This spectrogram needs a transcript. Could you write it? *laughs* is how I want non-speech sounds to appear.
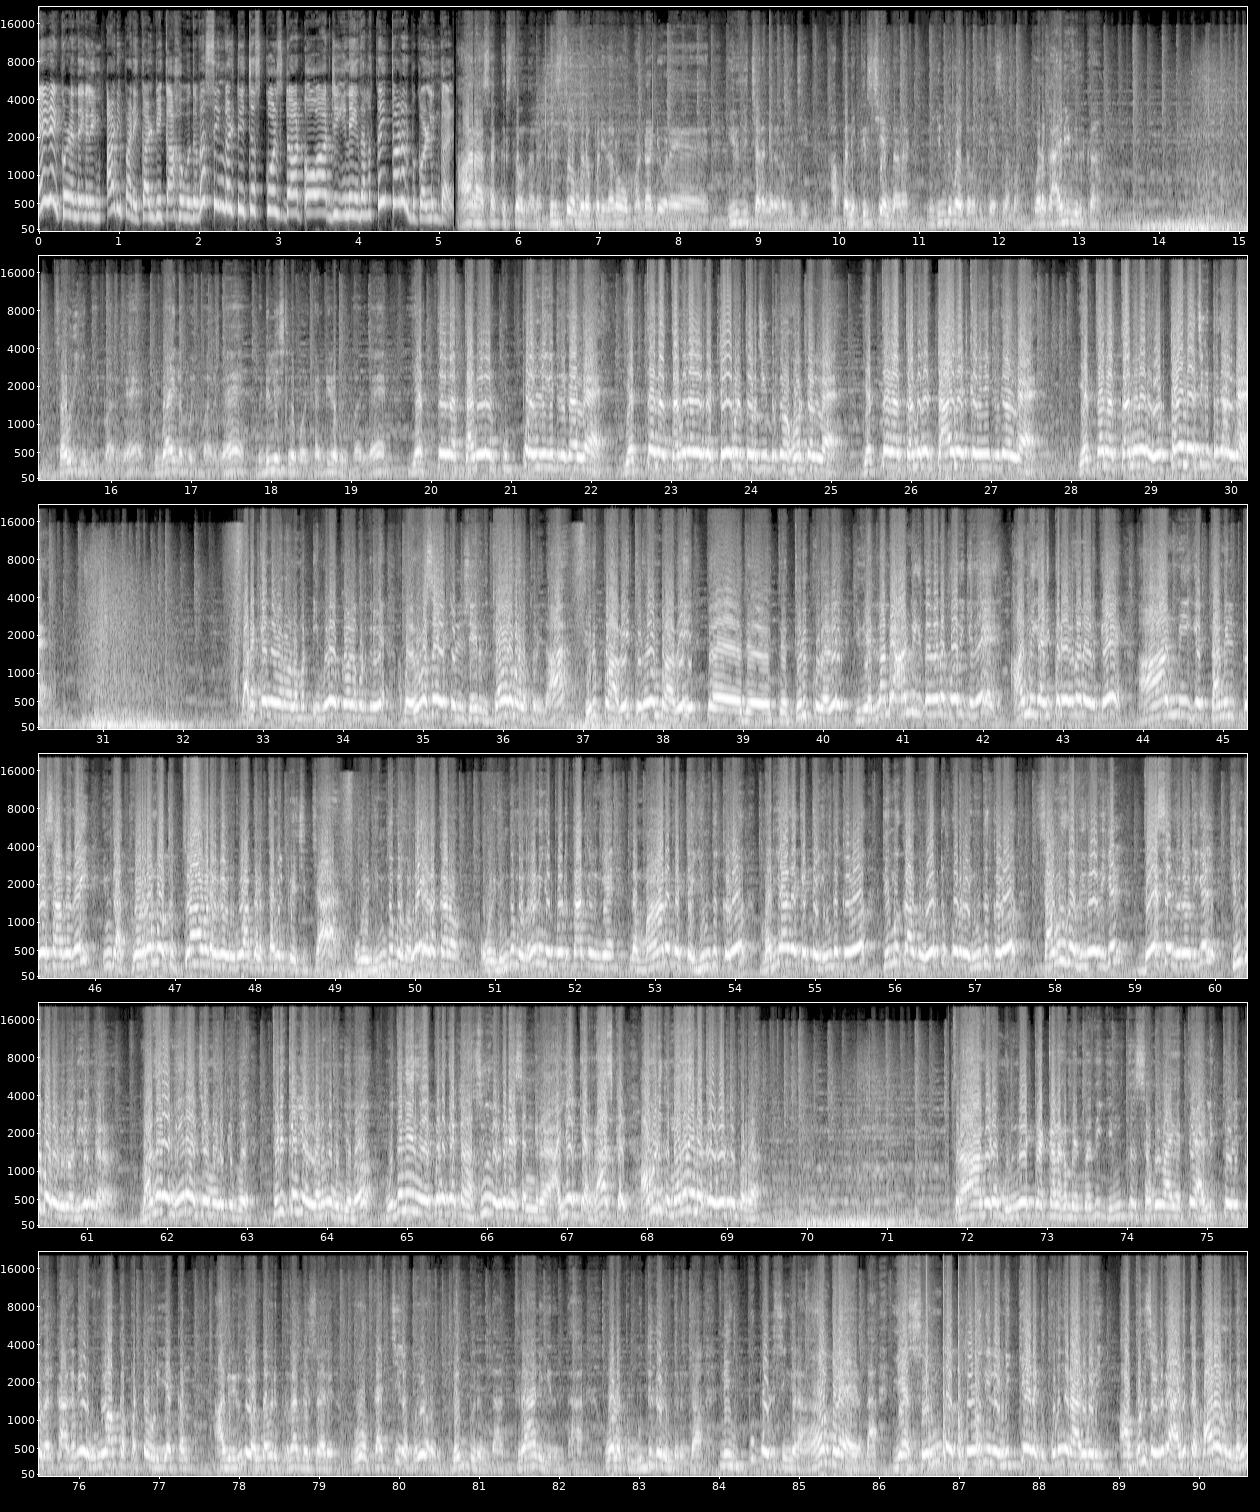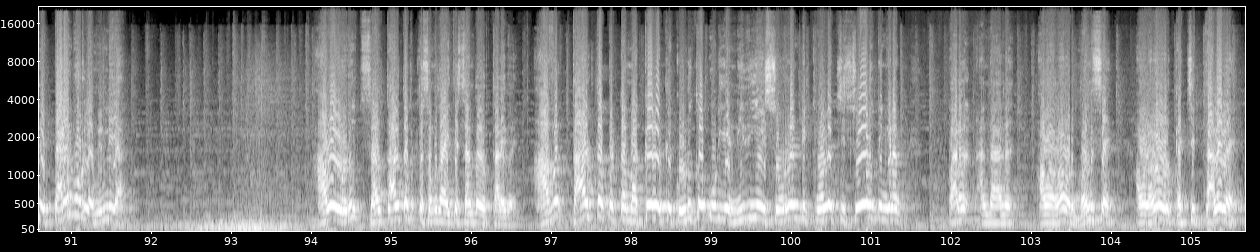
ஏழை குழந்தைகளின் அடிப்படை கல்விக்காக உதவ single teacher schools dot ORG இணையதளத்தை தொடர்பு கொள்ளுங்கள். ஆராசா கிறிஸ்தவம் தானே? கிறிஸ்தவ முறைப்படி தானே உன் பண்டாட்டியோட இறுதிச் சடங்கு நடந்துச்சு. அப்ப நீ கிறிஸ்டியன் தானே? நீ இந்து மதத்தை பத்தி பேசலாமா? உனக்கு அறிவு இருக்கா? சவுதிக்கு போய் பாருங்க துபாயில போய் பாருங்க மிடில் ஈஸ்ட்ல போய் கண்ட்ரில போய் பாருங்க. எத்தனை தமிழர் குப்பை அள்ளிக்கிட்டு இருக்காங்க? எத்தனை தமிழர்கள் டேபிள் தொடச்சிக்கிட்டு இருக்காங்க ஹோட்டல்ல எத்தனை தமிழர் டாய்லெட் கழுவிட்டு இருக்காங்க? எத்தனை தமிழன் ஒட்டாம வச்சுக்கிட்டு இருக்காங்க? வடக்கேந்து வரவனை மட்டும் இவ்வளவு கேவலப்படுத்துறீங்க அப்ப விவசாய தொழில் செய்யறது கேவலமான தொழிலா? திருப்பாவை திருவம்பாவை திருக்குறள் இது எல்லாமே ஆன்மீகத்தை தானே போதிக்குது? ஆன்மீக அடிப்படையில் தானே இருக்கு? ஆன்மீக தமிழ் பேசாததை இந்த குரம்போக்கு திராவிடர்கள் உருவாக்கின தமிழ் பேசிச்சா உங்களுக்கு இந்து மதம்னா இலக்காரம் உங்களுக்கு இந்து மதம் நீங்க போட்டு தாக்குவீங்க. இந்த மானகெட்ட இந்துக்களும் மரியாதை கெட்ட இந்துக்களும் திமுக ஓட்டு போடுற இந்துக்களும் சமூக விரோதிகள் தேச விரோதிகள் இந்து மத விரோதிகள்ங்கிறாங்க மதுரை மீனாட்சி அம்மனுக்கு திருக்கல்யாணம் நடந்து முடிஞ்சதும் முதலீடு எப்படி கேட்ட சு வெங்கடேசன் அயோக்கிய ராஸ்கல். அவனுக்கு மதுரை மக்கள் ஓட்டு போடுறான். திராவிட முன்னேற்ற கழகம் என்பது இந்து சமுதாயத்தை அழித்தொழிப்பதற்காகவே உருவாக்கப்பட்ட ஒரு இயக்கம். அதிலிருந்து வந்தவர் இப்படிதான் பேசுவாரு. உன் கட்சியில போய் உனக்கு தெம்பு இருந்தா திராணி இருந்தா உனக்கு முதுகெலும்பு இருந்தா நீ உப்பு போட்டு சிங்கிற ஆம்பளையா இருந்தா என் சொந்த தொகுதியில நிக்க எனக்கு கொடுங்கிற அனுமதி அப்படின்னு சொல்லிட்டு அடுத்த பாராளுமன்றத்தில் நீ பெரம்பூர்ல நில்லையா? அவன் ஒரு தாழ்த்தப்பட்ட சமுதாயத்தை சேர்ந்த ஒரு தலைவன். அவன் தாழ்த்தப்பட்ட மக்களுக்கு கொடுக்கக்கூடிய நிதியை சுரண்டி பொழைச்சி சோறு திங்கிற பர அந்த ஆள் அவன் ஒரு மனுஷன் அவனெல்லாம் ஒரு கட்சி தலைவன்.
